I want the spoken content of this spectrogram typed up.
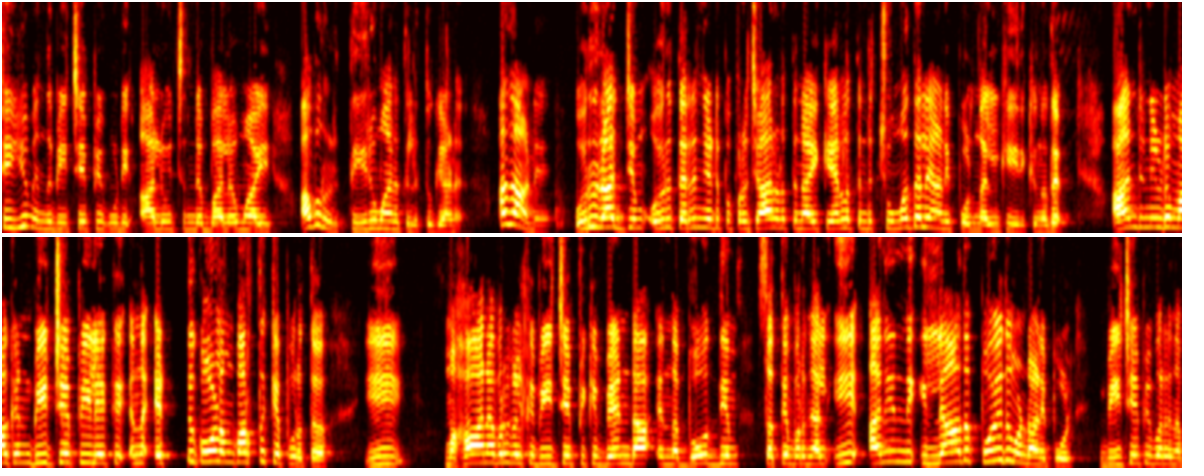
ചെയ്യുമെന്ന് ബി ജെ പി കൂടി ആലോചിച്ചതിന്റെ ഫലമായി അവർ ഒരു തീരുമാനത്തിലെത്തുകയാണ്. അതാണ്. ഒരു രാജ്യം ഒരു തെരഞ്ഞെടുപ്പ് പ്രചാരണത്തിനായി കേരളത്തിന്റെ ചുമതലയാണ് ഇപ്പോൾ നൽകിയിരിക്കുന്നത്. ആന്റണിയുടെ മകൻ ബി ജെ പിയിലേക്ക് എന്ന എട്ടുകോളം വാർത്തയ്ക്കപ്പുറത്ത് ഈ മഹാനവറുകൾക്ക് ബി ജെ പിക്ക് വേണ്ട എന്ന ബോധ്യം സത്യം പറഞ്ഞാൽ ഈ അനിന്ന് ഇല്ലാതെ പോയത് കൊണ്ടാണ് ഇപ്പോൾ ബി ജെ പി പറയുന്ന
